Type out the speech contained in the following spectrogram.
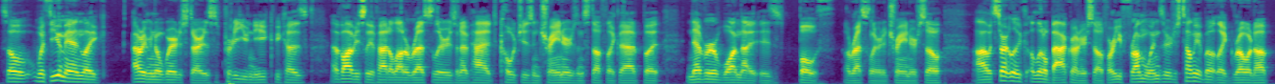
So with you, man, like I don't even know where to start. This is pretty unique because I've obviously have had a lot of wrestlers and I've had coaches and trainers and stuff like that, but never one that is both a wrestler and a trainer. So I would start like a little background yourself. Are you from Windsor? Just tell me about like growing up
